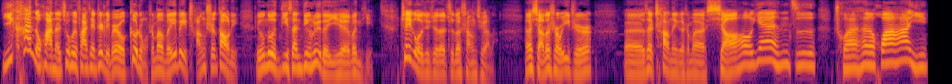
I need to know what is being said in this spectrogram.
一看的话呢，就会发现这里边有各种什么违背常识道理、牛顿第三定律的一些问题，这个我就觉得值得商榷了。然后小的时候一直，呃，在唱那个什么小燕子穿花衣，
